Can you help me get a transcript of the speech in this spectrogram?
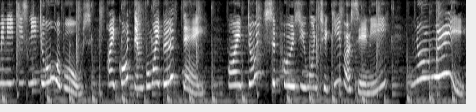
many Disney Doorables? I got them for my birthday. I don't suppose you want to give us any. No way!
